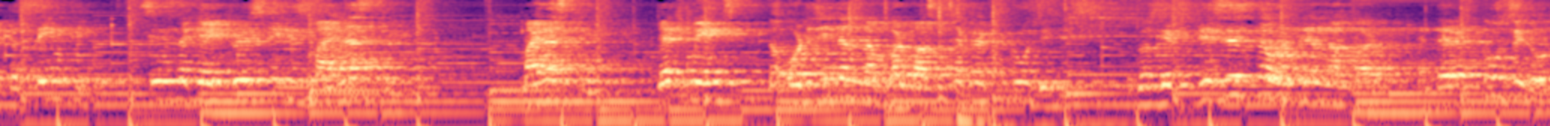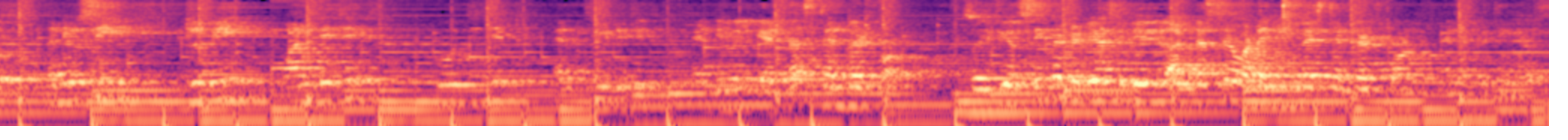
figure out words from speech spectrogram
get the same thing. Since the characteristic is minus 3, minus 3. That means the original number must have had 2 digits. Because if this is the original number and there are 2 zeros, then you see it will be 1 digit, 2 digit and 3 digit and you will get the standard form. So if you have seen the videos, you will understand what I mean by standard form and everything else.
